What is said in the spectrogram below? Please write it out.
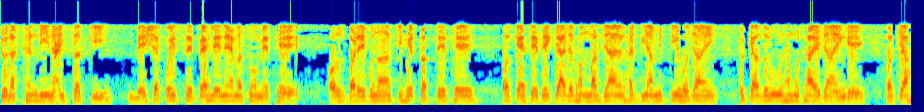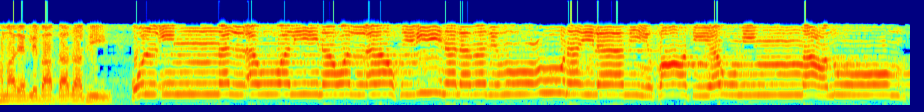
جو نہ ٹھنڈی نہ عزت کی، بے شک وہ اس سے پہلے نعمتوں میں تھے، اور اس بڑے گناہ کی ہت رکھتے تھے، اور کہتے تھے، کیا جب ہم مر جائیں اور ہڈیاں مٹی ہو جائیں، تو کیا ضرور ہم اٹھائے جائیں گے، اور کیا ہمارے اگلے باپ دادا بھی؟ قل ان ان الاولین والآخرین لمجموعون الى میقات یوم معلوم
